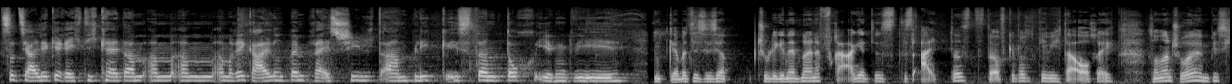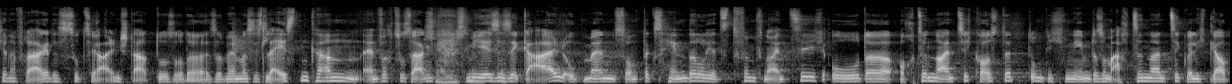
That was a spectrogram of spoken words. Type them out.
soziale Gerechtigkeit am, am, am, am Regal und beim Preisschild am Blick ist dann doch irgendwie... Ich glaube, das ist ja Entschuldige, nicht nur eine Frage des, des Alters, darauf gebe ich da auch recht, sondern schon ein bisschen eine Frage des sozialen Status, oder? Also wenn man es sich leisten kann, einfach zu sagen, mir ist es egal, ob mein Sonntagshändel jetzt 5,90 oder 18,90 kostet und ich nehme das um 18,90, weil ich glaube,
